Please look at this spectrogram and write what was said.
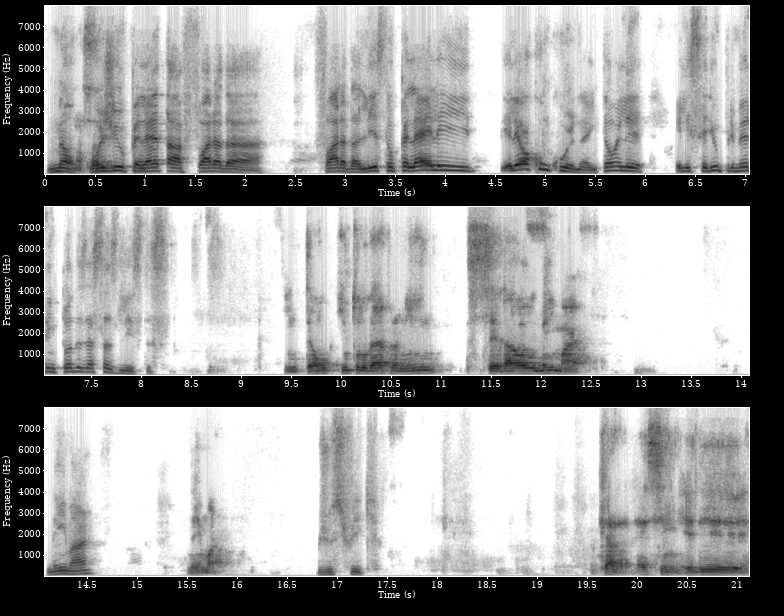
Não, Nossa, hoje o Pelé está fora da, fora da lista. O Pelé, ele, ele é o concurso, né? Então ele, ele seria o primeiro em todas essas listas. Então o quinto lugar para mim será o Neymar. Neymar? Neymar. Justifique. Cara, é assim, ele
